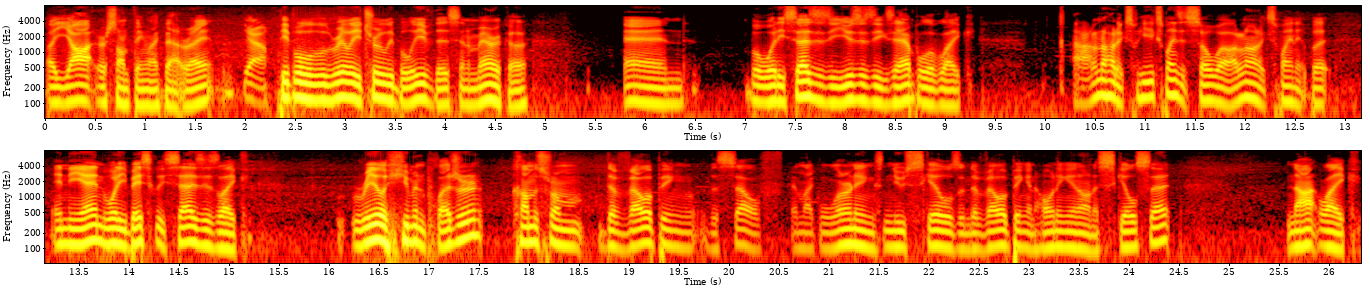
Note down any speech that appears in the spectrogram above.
a yacht or something like that, right? Yeah. People really truly believe this in America. And but what he says is he uses the example of like I don't know how to explain he explains it so well. I don't know how to explain it, but in the end what he basically says is like real human pleasure comes from developing the self and like learning new skills and developing and honing in on a skill set not like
